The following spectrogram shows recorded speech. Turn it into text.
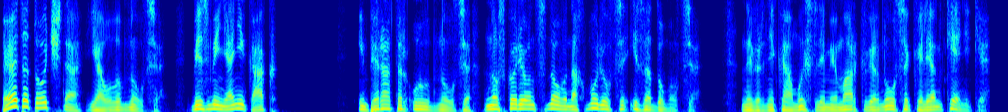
Это точно, я улыбнулся. Без меня никак. Император улыбнулся, но вскоре он снова нахмурился и задумался. Наверняка мыслями Марк вернулся к Элен Кеннике.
